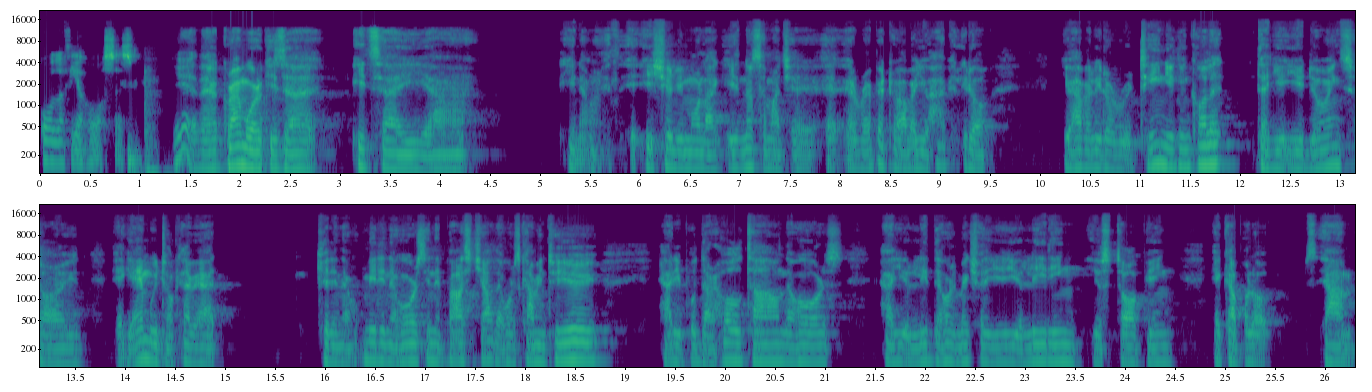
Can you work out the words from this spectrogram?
all of your horses? Yeah, the groundwork is a it's a uh, you know it, it, should be more like it's not so much a, a, a repertoire, but you have a little you have a little routine you can call it that you, you're doing. So again, we talked about getting the meeting the horse in the pasture, the horse coming to you. How do you put that whole town, the horse? How you lead the horse? Make sure you're leading, you're stopping. A couple of um,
